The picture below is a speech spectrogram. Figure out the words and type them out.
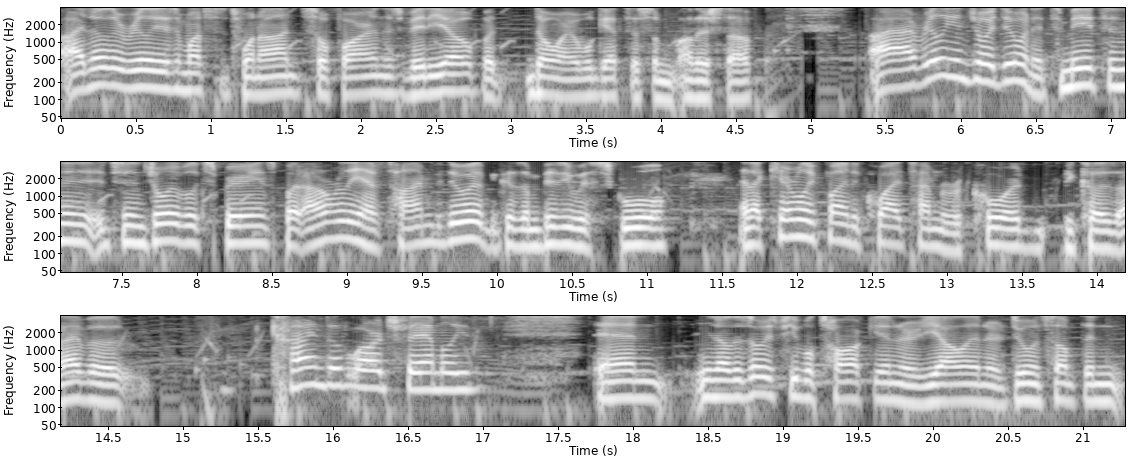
I know there really isn't much that's went on so far in this video, but don't worry, we'll get to some other stuff. I really enjoy doing it. To me, it's an it's an enjoyable experience, but I don't really have time to do it because I'm busy with school, and I can't really find a quiet time to record because I have a kind of large family, and you know, there's always people talking or yelling or doing something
